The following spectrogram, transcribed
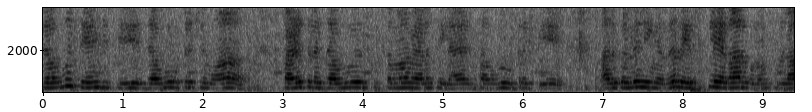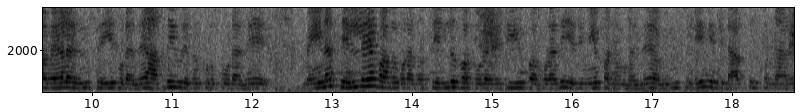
ஜவ்வு தேஞ்சிச்சு ஜவ்வு விட்டுருச்சுமா கழுத்துல ஜவ்வு சுத்தமா வேலை செய்யல ஜவ்வு விட்டுருச்சு அதுக்கு வந்து நீங்க வந்து ரெஸ்ட்லேயே தான் இருக்கணும். ஃபுல்லா வேலை எதுவும் செய்யக்கூடாது அசைவு எதுவும் கொடுக்கக்கூடாது. மெயினாக செல்லே பார்க்கக்கூடாது செல்லு பார்க்கக்கூடாது டிவி பார்க்கக்கூடாது எதுவுமே பண்ணக்கூடாது அப்படின்னு சொல்லி நேற்று டாக்டர் சொன்னார்.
